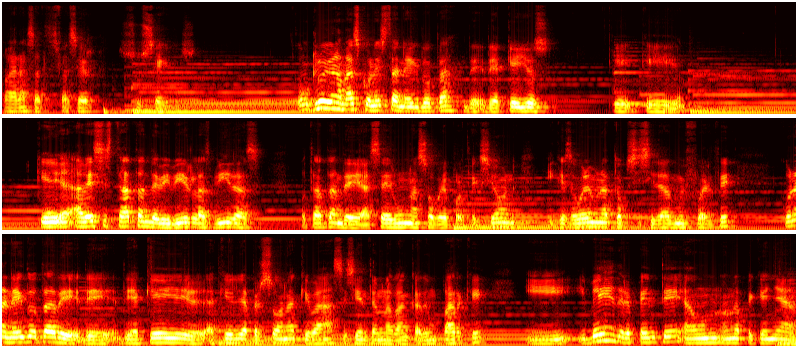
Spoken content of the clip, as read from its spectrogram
para satisfacer sus egos. Concluyo nada más con esta anécdota de, aquellos que, que, que a veces tratan de vivir las vidas o tratan de hacer una sobreprotección y que se vuelve una toxicidad muy fuerte una anécdota de, de, aquel, aquella persona que va, se sienta en una banca de un parque y, ve de repente a, una pequeña,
